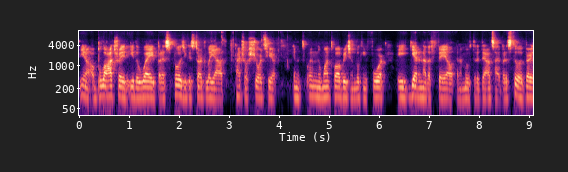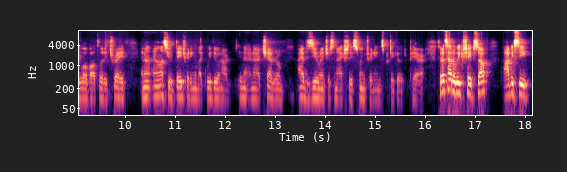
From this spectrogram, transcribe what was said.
you know a blah trade either way. But I suppose you could start to lay out potential shorts here in the, in the 112 region, looking for a yet another fail and a move to the downside. But it's still a very low volatility trade. And, uh, and unless you're day trading like we do in our in our, in our chat room, I have zero interest in actually swing trading this particular pair. So that's how the week shapes up. Obviously,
